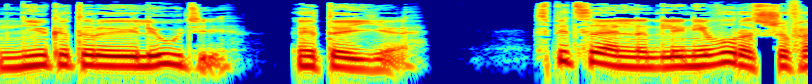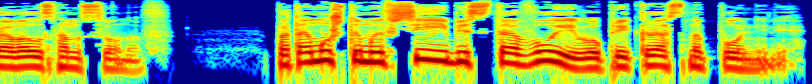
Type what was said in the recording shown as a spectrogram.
«Некоторые люди — это я», — специально для него расшифровал Самсонов. «Потому что мы все и без того его прекрасно поняли».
